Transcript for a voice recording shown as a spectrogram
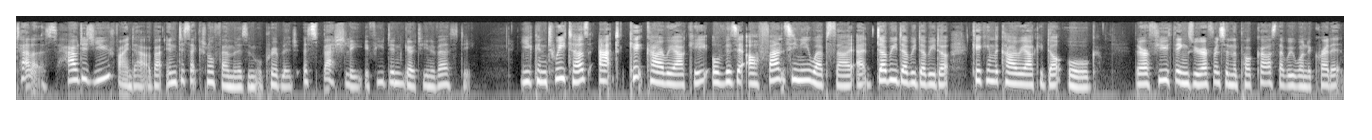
tell us, how did you find out about intersectional feminism or privilege, especially if you didn't go to university? You can tweet us at KickKyriarchy or visit our fancy new website at www.kickingthekyriarchy.org. There are a few things we reference in the podcast that we want to credit.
